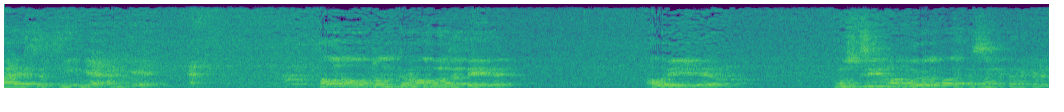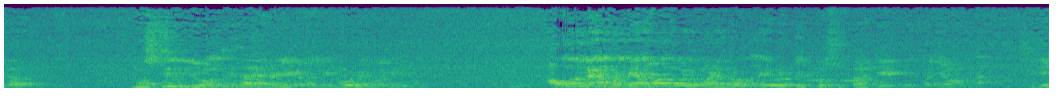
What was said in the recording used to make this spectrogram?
ಆರ್ ಎಸ್ ಎಸ್ ಹಿಂಗೆ, ಹಂಗೆ. ಹೌದು, ಅವ್ರದ್ದೊಂದು ಕ್ರಮಬದ್ಧತೆ ಇದೆ. ಅವರಿಗಿದೆ ಮುಸ್ಲಿಂ ಭಯೋತ್ಪಾದಕ ಸಂಘಟನೆಗಳಿದ್ದಾವೆ. ಮುಸ್ಲಿಂ ಯುವಕರಿದ್ದಾರೆ ಹಳ್ಳಿಗಳಲ್ಲಿ, ನೋಡಿ ಹೋಗಿ ಅವ್ರು ಗಣಪತಿ ಹಬ್ಬ ದೊಡ್ಡ ಮಾಡಿದ್ರು ಅಂದ್ರೆ ಇವರು ಟಿಪ್ಪು ಸುಲ್ತಾನ್ ಜಯಂತಿ ಧ್ವಜವನ್ನ ಇಡೀ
